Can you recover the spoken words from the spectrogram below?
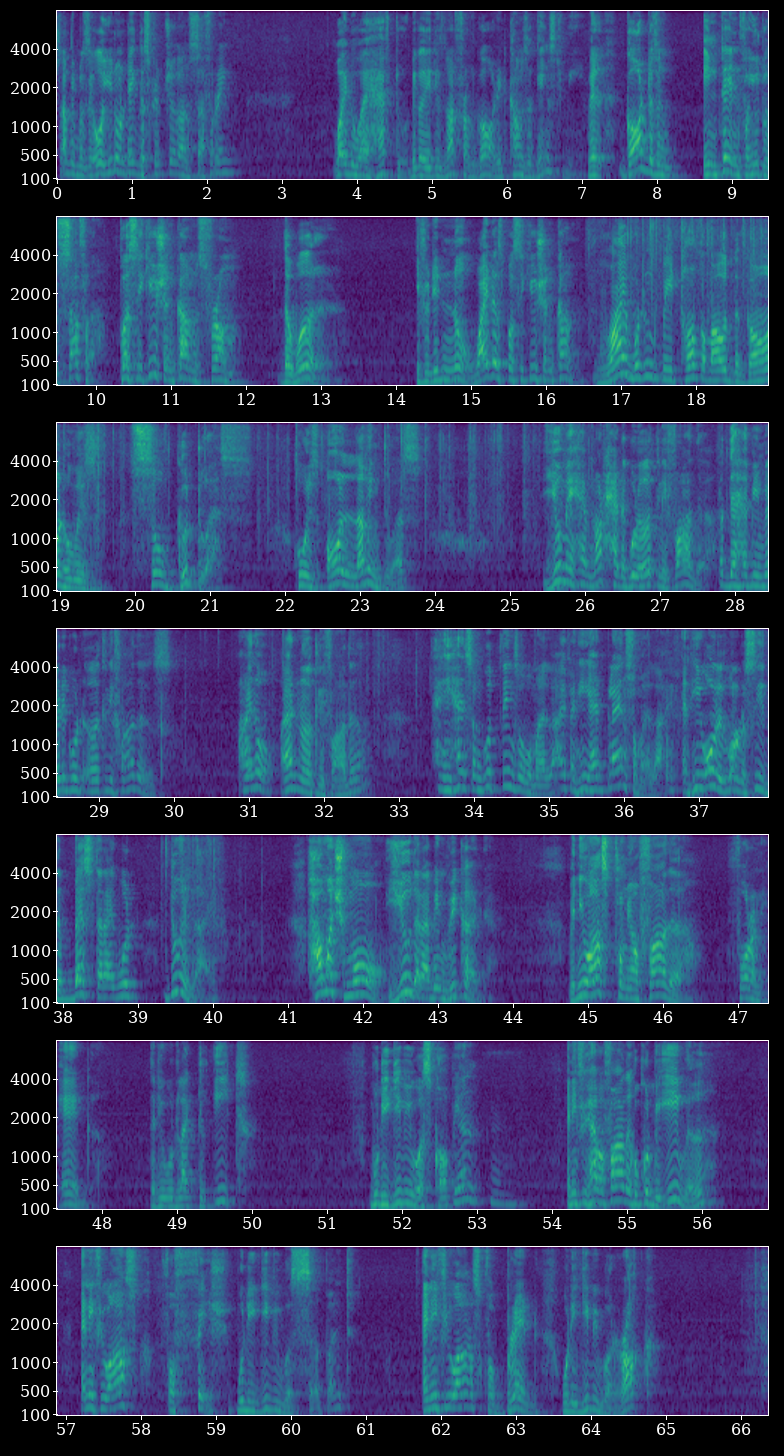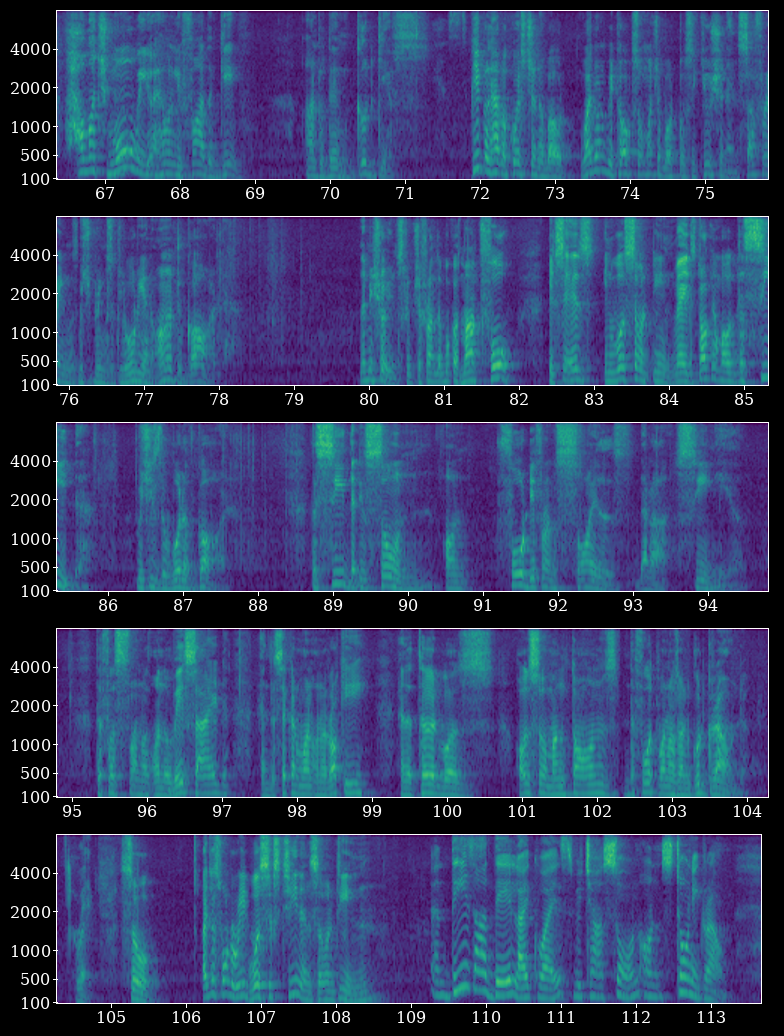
Some people say, Oh, you don't take the scripture on suffering? Why do I have to? Because it is not from God, it comes against me. Well, God doesn't intend for you to suffer. Persecution comes from the world. If you didn't know, why does persecution come? Why wouldn't we talk about the God who is so good to us, who is all loving to us? You may have not had a good earthly father, but there have been very good earthly fathers. I know, I had an earthly father. He had some good things over my life and he had plans for my life. And he always wanted to see the best that I would do in life. How much more you that have been wicked, when you ask from your father for an egg that you would like to eat, would he give you a scorpion? Hmm. And if you have a father who could be evil, and if you ask for fish, would he give you a serpent? And if you ask for bread, would he give you a rock? How much more will your heavenly Father give unto them good gifts? Yes. People have a question about why don't we talk so much about persecution and sufferings which brings glory and honor to God? Let me show you the scripture from the book of Mark 4. It says in verse 17, where it's talking about the seed, which is the word of God. The seed that is sown on four different soils that are seen here. The first one was on the wayside, and the second one on a rocky, and the third was also among thorns. The fourth one was on good ground. Right. So I just want to read verse 16 and 17 And these are they likewise which are sown on stony ground,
